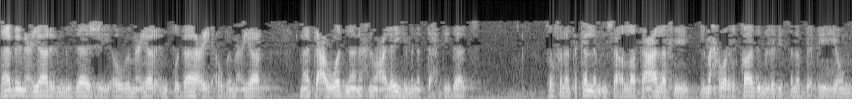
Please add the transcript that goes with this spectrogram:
لا بمعيار مزاجي أو بمعيار انطباعي أو بمعيار ما تعودنا نحن عليه من التحديدات. سوف نتكلم إن شاء الله تعالى في المحور القادم الذي سنبدأ به يوم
